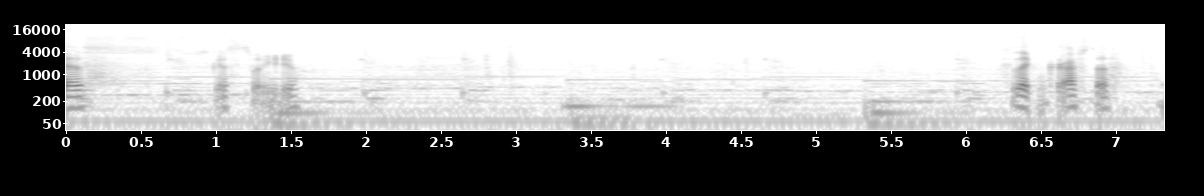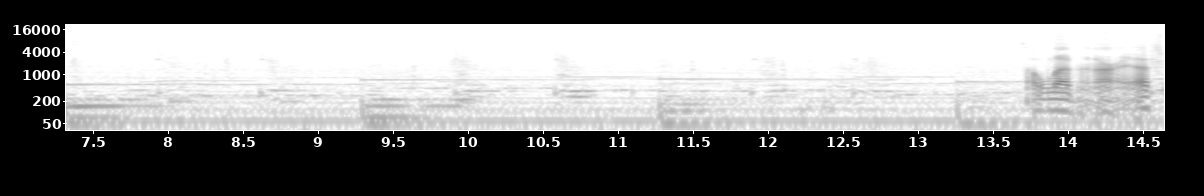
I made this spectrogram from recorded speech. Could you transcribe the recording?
Yes. guess that's what you do. Says I can craft stuff. Eleven, alright, that's...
